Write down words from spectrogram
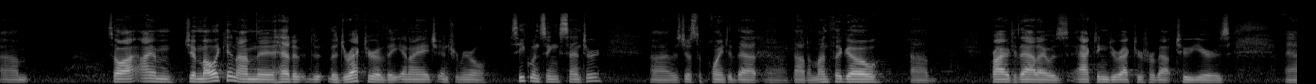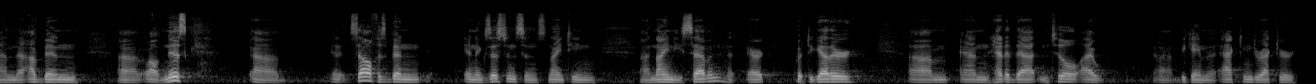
Um, so I, am Jim Mullikin. I'm the head of the director of the NIH Intramural Sequencing Center. Uh, I was just appointed that uh, about a month ago. Uh, prior to that, I was acting director for about two years. And I've been, uh, well, NISC uh, in itself has been in existence since 1997 that Eric put together um, and headed that until I uh, became the acting director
